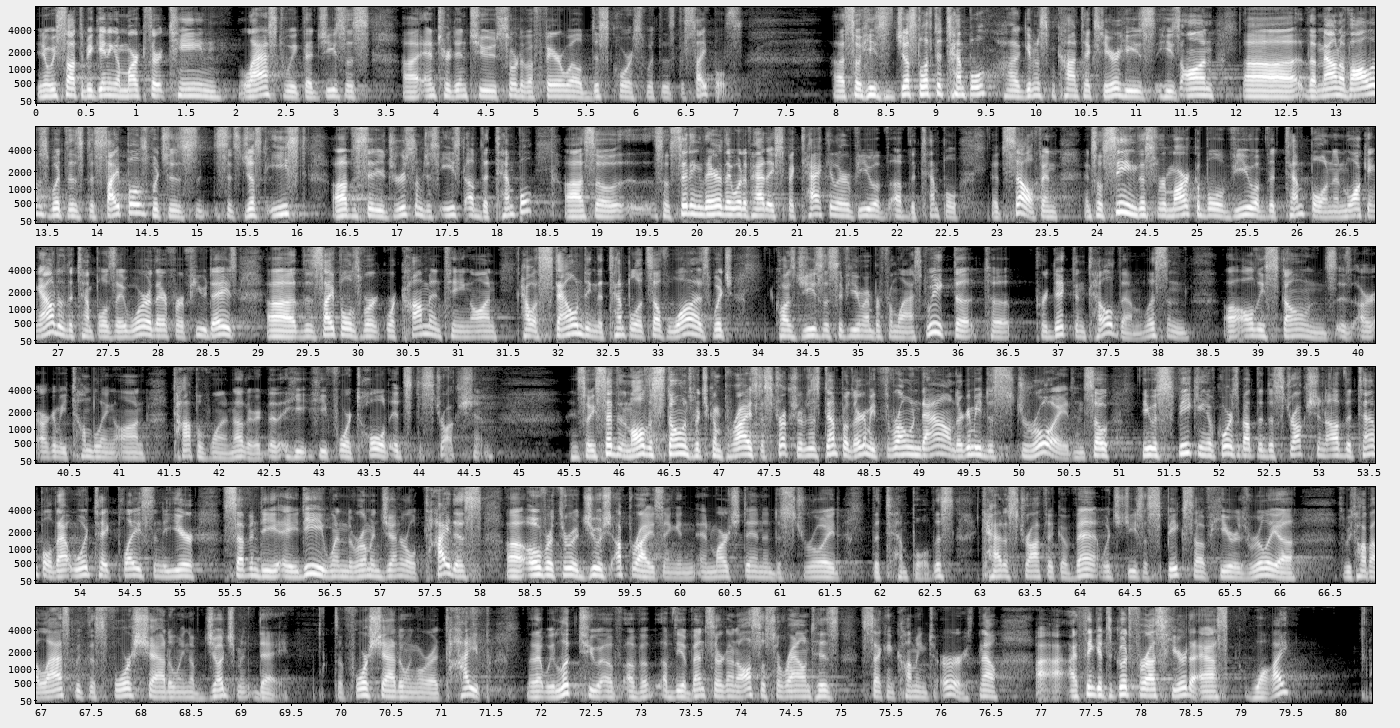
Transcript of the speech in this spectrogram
You know, we saw at the beginning of Mark 13 last week that Jesus uh, entered into sort of a farewell discourse with his disciples. Uh, so he's just left the temple, uh, giving us some context here. He's, he's on uh, the Mount of Olives with his disciples, which is, sits just east of the city of Jerusalem, just east of the temple. Uh, so, so sitting there, they would have had a spectacular view of, of the temple itself. And, and so seeing this remarkable view of the temple and then walking out of the temple as they were there for a few days, uh, the disciples were, were commenting on how astounding the temple itself was, which caused Jesus, if you remember from last week, to, to predict and tell them listen, all these stones is, are, are going to be tumbling on top of one another. He, he foretold its destruction. And so he said to them, All the stones which comprise the structure of this temple, they're going to be thrown down, they're going to be destroyed. And so he was speaking, of course, about the destruction of the temple. That would take place in the year 70 AD when the Roman general Titus uh, overthrew a Jewish uprising and, and marched in and destroyed the temple. This catastrophic event, which Jesus speaks of here, is really a as we talked about last week, this foreshadowing of Judgment Day. It's a foreshadowing or a type that we look to of, of, of the events that are going to also surround his second coming to earth. Now, I, I think it's good for us here to ask why.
